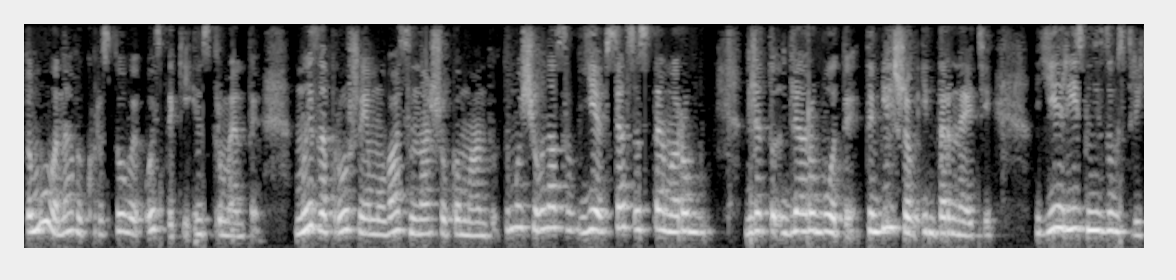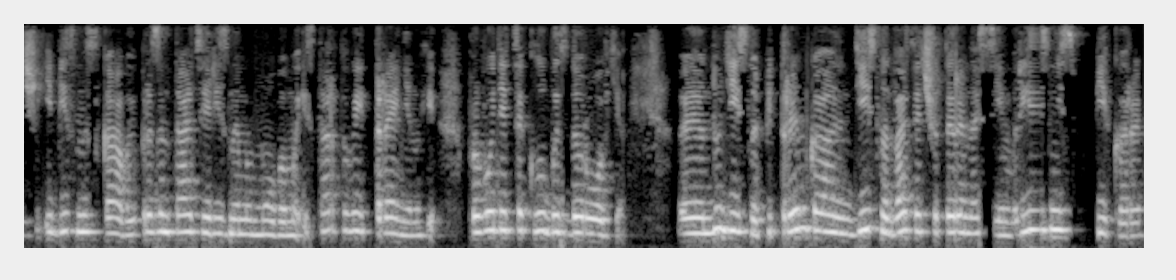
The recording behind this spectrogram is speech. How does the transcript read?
Тому вона використовує ось такі інструменти. Ми запрошуємо вас в нашу команду, тому що у нас є вся система для, для роботи, тим більше в інтернеті. Є різні зустрічі, і бізнес-кави, і презентації різними мовами, і стартові тренінги, проводяться клуби здоров'я. Е, Ну, дійсно, підтримка дійсно 24 на 7, різні спікери,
